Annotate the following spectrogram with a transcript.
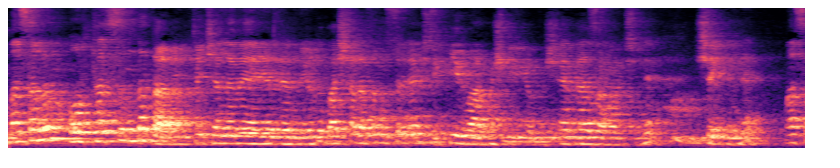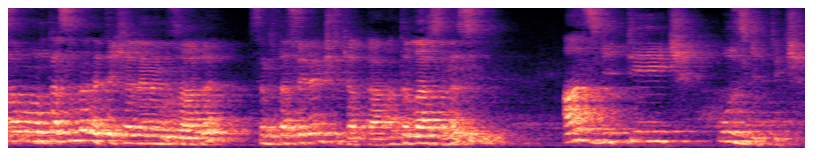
Masalın ortasında da bir tekerlemeye yer veriliyordu. Baş tarafını söylemiştik, bir varmış bir yokmuş evvel zaman içinde. şeklinde. Masalın ortasında da tekerlememiz vardı. Sınıfta söylemiştik hatta hatırlarsınız. Az gittik, uz gittik.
